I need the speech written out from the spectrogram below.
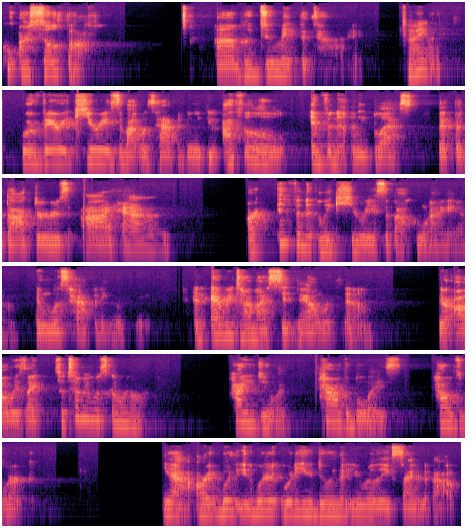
who are so thoughtful um, who do make the time. Right. who are very curious about what's happening with you. I feel infinitely blessed that the doctors I have are infinitely curious about who I am and what's happening with me. And every time I sit down with them, they're always like, "So tell me what's going on. How you doing? How are the boys? How's work? Yeah, all right. What what are, what are you doing that you're really excited about?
